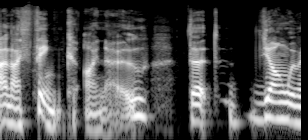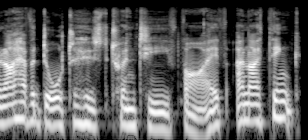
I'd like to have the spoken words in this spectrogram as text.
and I think I know, that young women, I have a daughter who's 25, and I think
